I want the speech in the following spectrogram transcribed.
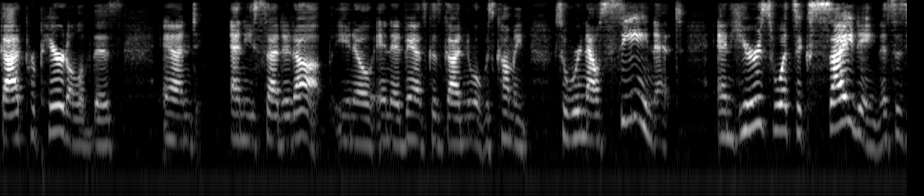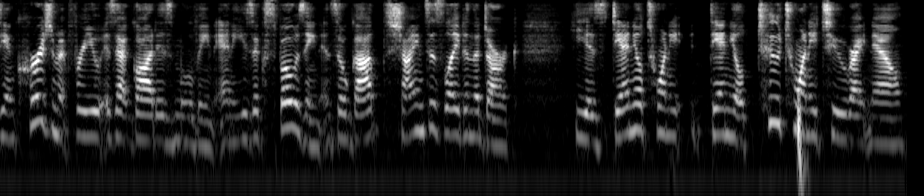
god prepared all of this and and he set it up, you know, in advance because God knew it was coming. So we're now seeing it. And here's what's exciting. This is the encouragement for you is that God is moving and he's exposing. And so God shines his light in the dark. He is Daniel 20 Daniel 2:22 right now.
